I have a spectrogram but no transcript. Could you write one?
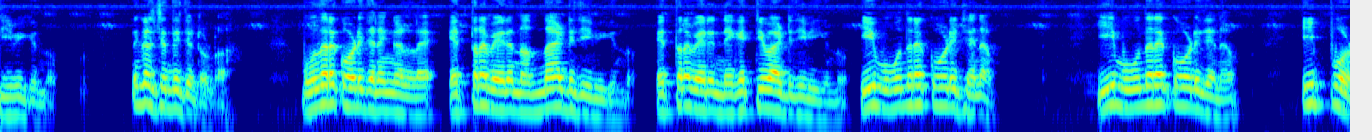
ജീവിക്കുന്നു? നിങ്ങൾ ചിന്തിച്ചിട്ടുണ്ടോ? മൂന്നര കോടി ജനങ്ങളിൽ എത്ര പേര് നന്നായിട്ട് ജീവിക്കുന്നു? എത്ര പേര് നെഗറ്റീവായിട്ട് ജീവിക്കുന്നു? ഈ മൂന്നര കോടി ജനം ഈ മൂന്നര കോടി ജനം ഇപ്പോൾ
